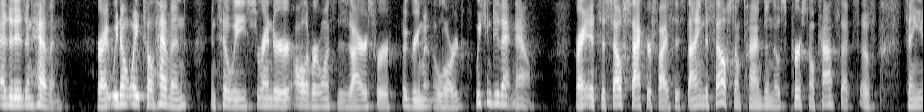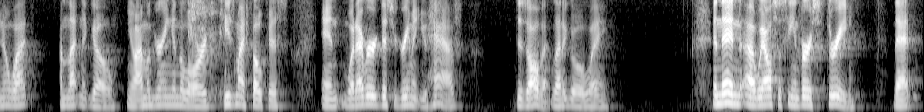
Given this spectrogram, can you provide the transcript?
as it is in heaven, right? We don't wait till heaven until we surrender all of our wants and desires for agreement in the Lord. We can do that now, right? It's a self sacrifice. It's dying to self sometimes in those personal conflicts of saying, you know what? I'm letting it go. You know, I'm agreeing in the Lord. He's my focus. And whatever disagreement you have, dissolve it, let it go away. And then uh, we also see in verse 3 that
